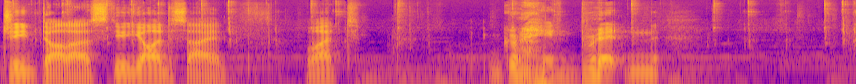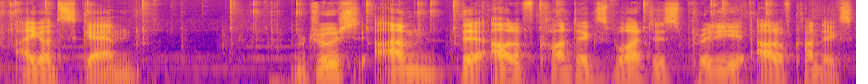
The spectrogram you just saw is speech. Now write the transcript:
G dollars. You, you all decide. What? Great Britain. I got scammed. Druish, um, the out of context word is pretty out of context.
